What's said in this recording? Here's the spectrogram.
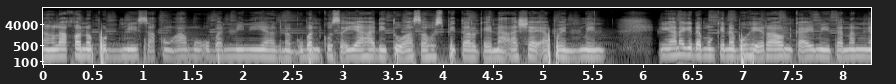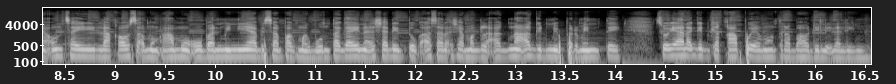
Nang lakaw na pud mi sa akong amo uban mi niya naguban ko sa iyaha dito ah, sa hospital kay naa siya appointment. Inga na gid among kinabuhi round kay mi tanan nga unsay lakaw sa among amo uban mi niya bisan pag magbuntagay na siya dito asa na siya maglaag na agud mi permente. So iya na gid kakapoy among trabaho dili lalim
